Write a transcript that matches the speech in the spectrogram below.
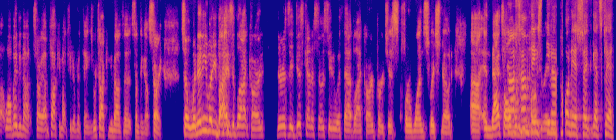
uh, well, maybe not. Sorry, I'm talking about two different things. We're talking about the, something else. Sorry. So when anybody buys a black card, there is a discount associated with that black card purchase for one switch node. Uh, and that's all. There are some things even for this, so it gets clear.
